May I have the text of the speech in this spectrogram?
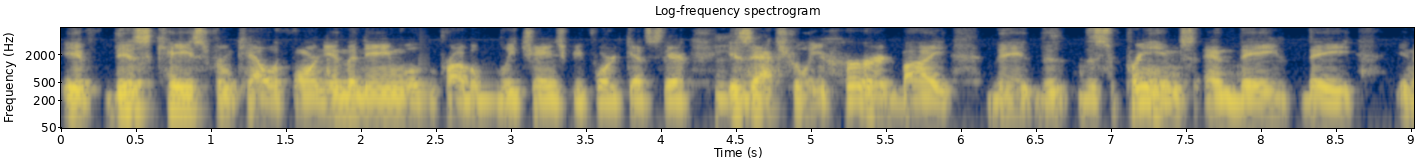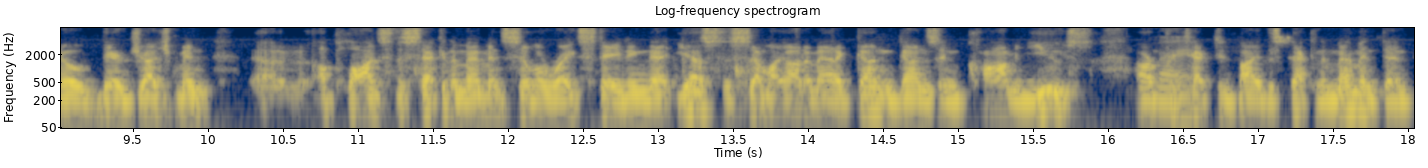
if this case from California, and the name will probably change before it gets there, is Mhm. actually heard by the, the the Supremes, and they they you know their judgment uh, applauds the Second Amendment civil rights, stating that yes, the semi-automatic gun, guns in common use, are Right. protected by the Second Amendment. Then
